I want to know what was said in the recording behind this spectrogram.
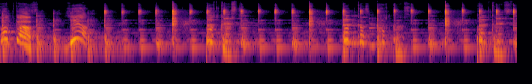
Podcast! Yeah! Podcast! Podcast, Podcast! Podcast!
